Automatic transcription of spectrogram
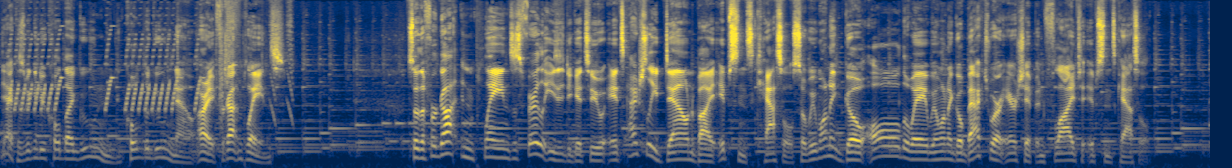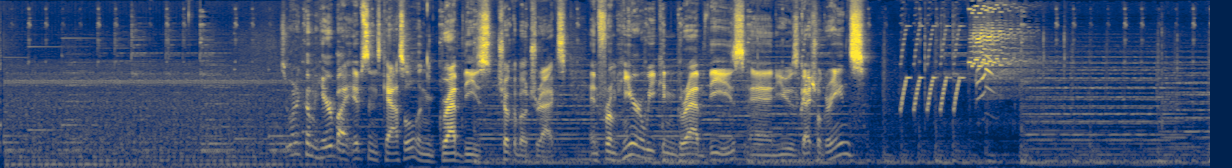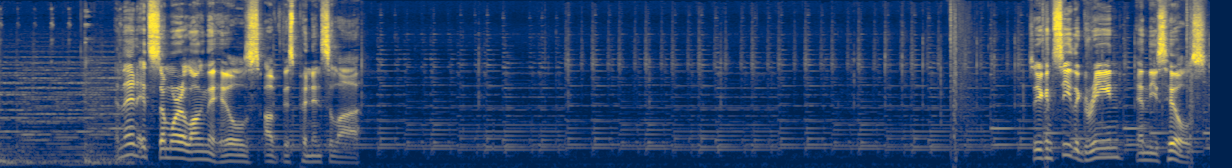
Yeah, because we can do Cold Lagoon, Cold Lagoon now. Alright, Forgotten Plains. So the Forgotten Plains is fairly easy to get to. It's actually down by Ipsen's Castle, so we want to go all the way, we want to go back to our airship and fly to Ipsen's Castle. To come here by Ipsen's Castle and grab these Chocobo tracks. And from here we can grab these and use Gysahl Greens. And then it's somewhere along the hills of this peninsula. So you can see the green and these hills.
